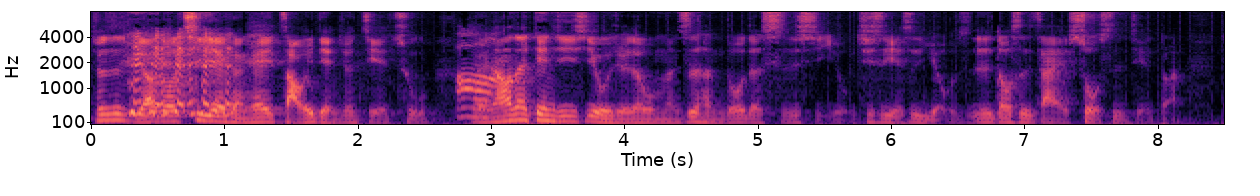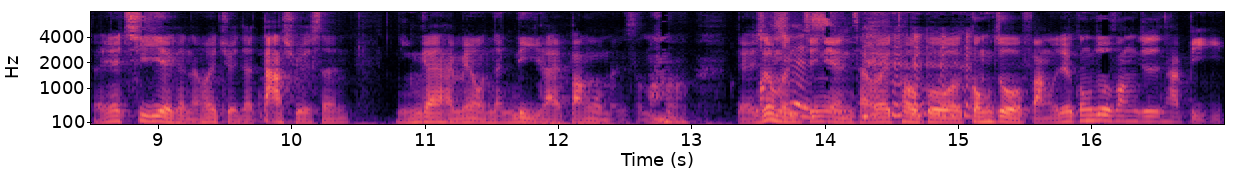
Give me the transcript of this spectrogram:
就是比较多企业可能可以 早一点就接触。对，然后在电机系，我觉得我们是很多的实习，其实也是有，只是都是在硕士阶段。对，因为企业可能会觉得大学生你应该还没有能力来帮我们什么，对，所以我们今年才会透过工作坊。我觉得工作坊就是它比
